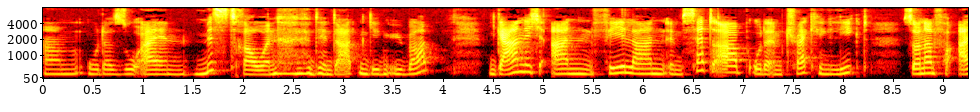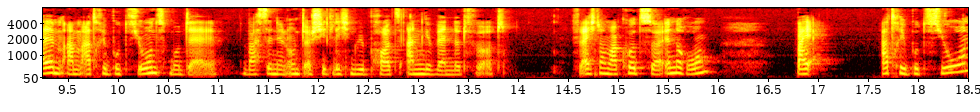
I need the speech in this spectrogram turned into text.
ähm, oder so ein Misstrauen den Daten gegenüber gar nicht an Fehlern im Setup oder im Tracking liegt, sondern vor allem am Attributionsmodell, was in den unterschiedlichen Reports angewendet wird. Vielleicht noch mal kurz zur Erinnerung. Bei Attribution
